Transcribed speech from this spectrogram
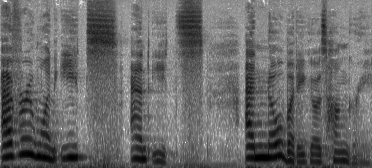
Everyone eats and eats, and nobody goes hungry.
